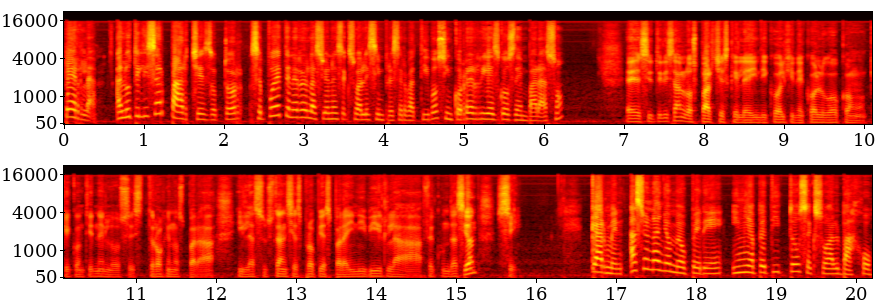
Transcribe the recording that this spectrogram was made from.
Perla, al utilizar parches, doctor, ¿se puede tener relaciones sexuales sin preservativo, sin correr riesgos de embarazo? Eh, se utilizan los parches que le indicó el ginecólogo con, que contienen los estrógenos para, y las sustancias propias para inhibir la fecundación, sí. Carmen, hace un año me operé y mi apetito sexual bajó.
